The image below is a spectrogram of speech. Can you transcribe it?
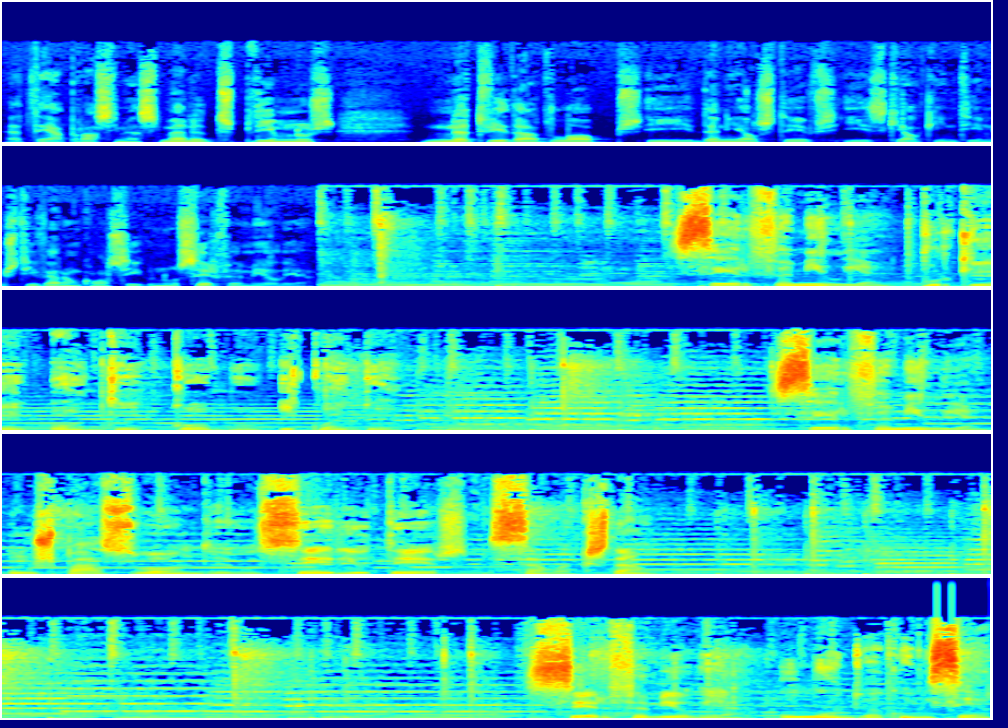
Até à próxima semana. Despedimos-nos. Natividade Lopes e Daniel Esteves e Ezequiel Quintino estiveram consigo no Ser Família. Ser Família. Porquê, onde, como e quando. Ser Família. Um espaço onde o ser e o ter são a questão. Ser família. Um mundo a conhecer.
